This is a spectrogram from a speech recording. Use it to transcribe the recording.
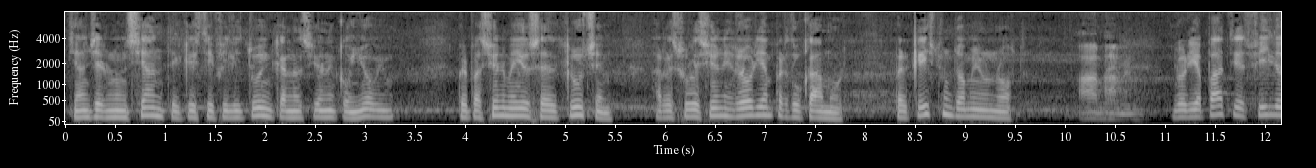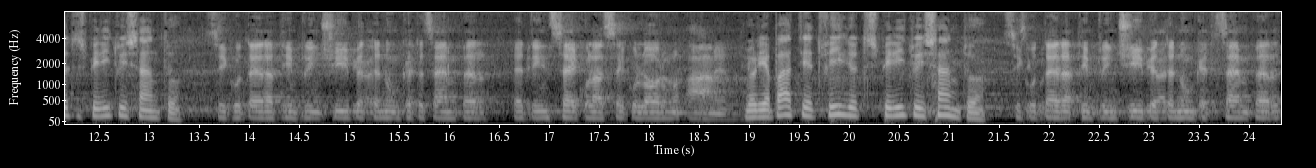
che angelo annunziante, Cristi fili Tui, incarnazione coniovim, per passione meius et crucem, a resurrezione gloriam perducamur, per Christum Dominum nostrum. Amen. Gloria Patri et Figlio et Spiritui Sancto. Sicut erat in principio et nunc et semper et in saecula saeculorum. Amen. Gloria Patri et Figlio et Spiritui Sancto. Sicut erat in principio et nunc et semper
